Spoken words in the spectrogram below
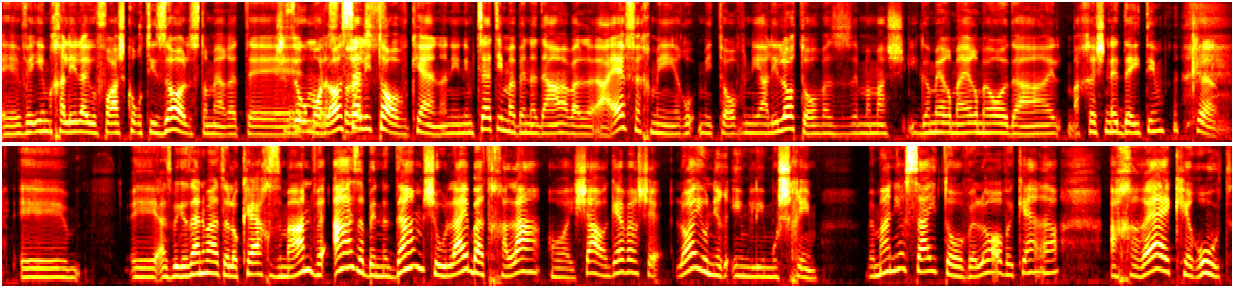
אה, ואם חלילה יופרש קורטיזול, זאת אומרת, אה, שזה הורמון זה לא עושה הסטרס. לי טוב, כן, אני נמצאת עם הבן אדם, אבל ההפך מטוב נהיה לי לא טוב, אז זה ממש ייגמר מהר מאוד, אחרי שני דייטים. כן. אה, אז בגלל זה אני אומרת, זה לוקח זמן, ואז הבן אדם שאולי בהתחלה, או האישה או הגבר, שלא היו נראים לי מושכים, ומה אני עושה איתו, ולא, וכן, לא, אחרי ההיכרות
